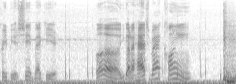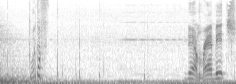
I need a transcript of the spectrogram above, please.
creepy as shit back here. Uh, you got a hatchback? Clean. What the f- You damn rat bitch.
